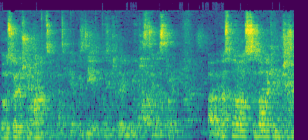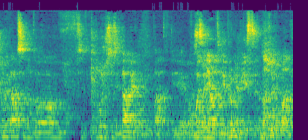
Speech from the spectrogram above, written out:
до сьогоднішнього моменту це в принципі якось діє, тобто завжди є якийсь цей настрой. А відносно сезону, який найбільше запам'ятався, ну то все-таки можу всі з Віталіком, тоді ми зайняли тоді друге місце наша команда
